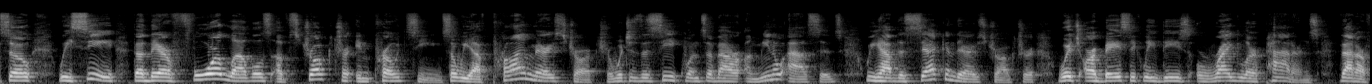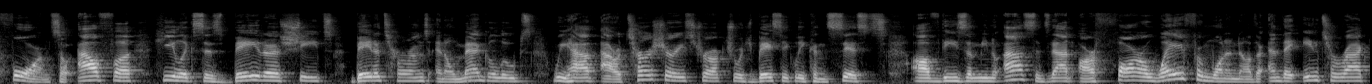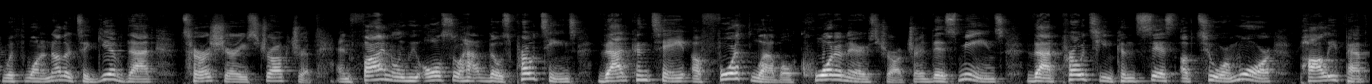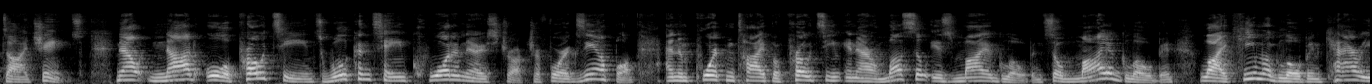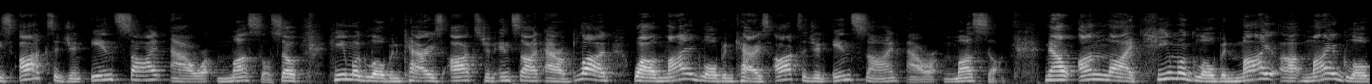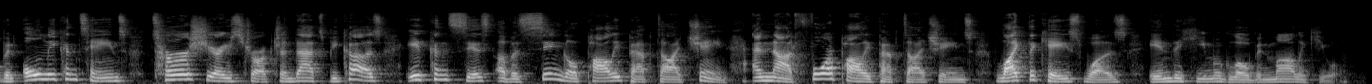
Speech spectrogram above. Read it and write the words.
So we see that there are four levels of structure in protein. So we have primary structure, which is the sequence of our amino acids. We have the secondary structure, which are basically these regular patterns that are formed. So alpha helixes, beta sheets, beta turns, and omega loops. We have our tertiary structure, which basically consists of these amino acids that are far away from one another and they interact with one another to give that tertiary structure. And finally, we also have those proteins that contain a fourth level quaternary structure. This means that protein consists of two or more polypeptide chains. Now, not all proteins will contain quaternary structure. For example, an important type of protein in our muscle is myoglobin. So myoglobin, like hemoglobin, carries oxygen inside our muscle. So hemoglobin carries oxygen inside our blood, while myoglobin carries oxygen inside our muscle. Now, unlike hemoglobin, my, uh, myoglobin only contains tertiary structure, and that's because it consists of a single polypeptide chain and not four polypeptide chains like the case was in the hemoglobin molecule.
